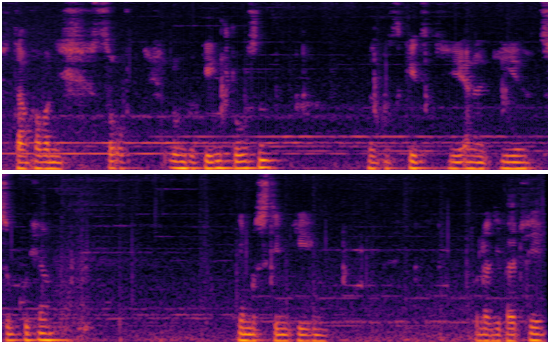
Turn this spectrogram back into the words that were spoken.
Ich darf aber nicht so oft irgendwo gegenstoßen. Sonst geht die Energie zu Brüche. Hier muss den gegen. Oder die Waldfee.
